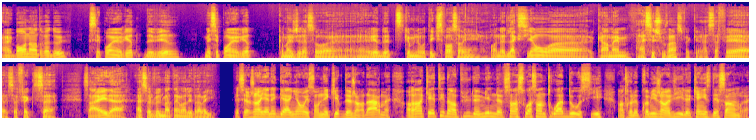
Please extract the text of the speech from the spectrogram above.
un bon entre-deux. C'est pas un rythme de ville, mais c'est pas un rythme comment je dirais ça, euh, un rythme de petite communauté qui se passe rien. On a de l'action euh, quand même assez souvent, ça fait que ça fait, ça fait que ça, ça aide à, se lever le matin et aller travailler. Le sergent Yannick Gagnon et son équipe de gendarmes ont enquêté dans plus de 1963 dossiers entre le 1er janvier et le 15 décembre.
